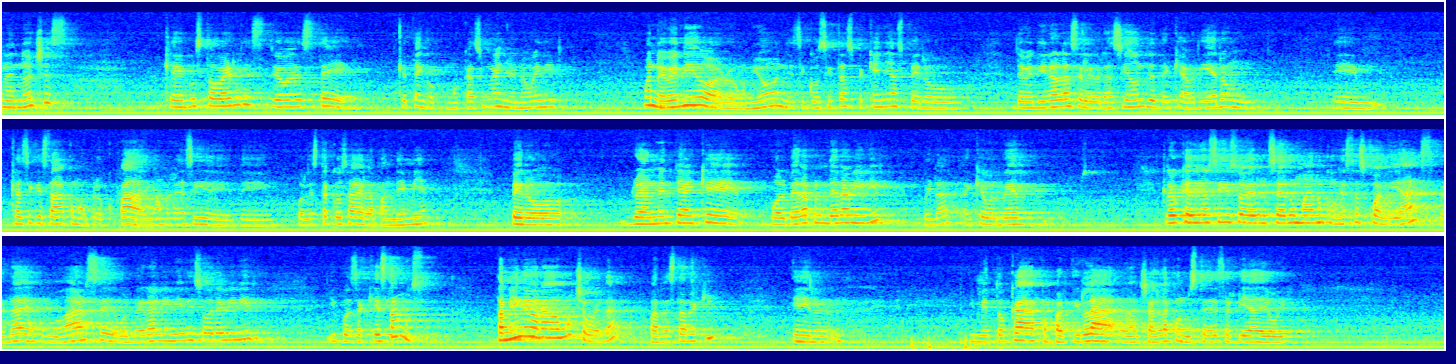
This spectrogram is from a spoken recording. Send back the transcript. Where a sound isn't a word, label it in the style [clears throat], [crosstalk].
Buenas noches, qué gusto verles. Yo este, que tengo como casi un año no venir. Bueno, he venido a reuniones y cositas pequeñas, pero de venir a la celebración desde que abrieron, em, casi que estaba como preocupada, digámosle así, por esta cosa de la pandemia. Pero realmente hay que volver a aprender a vivir, ¿verdad? Hay que volver Creo que Dios hizo el ser humano con estas cualidades, ¿verdad? De acomodarse, de volver a vivir y sobrevivir. Y pues aquí estamos. También he orado mucho, ¿verdad? Para estar aquí. y me toca compartir la, charla con ustedes el día de hoy.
